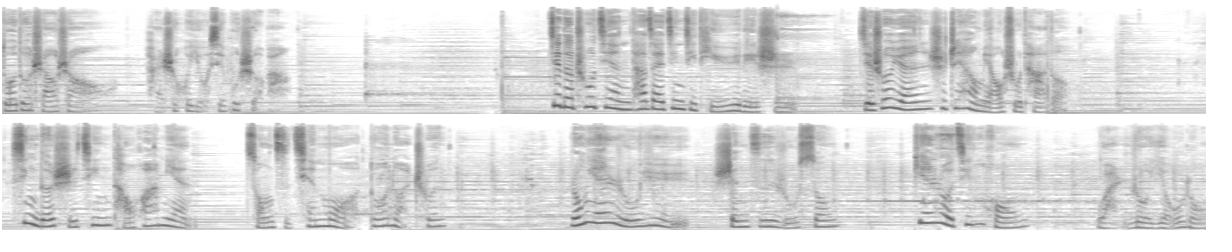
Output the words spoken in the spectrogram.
多多少少还是会有些不舍吧。记得初见他在竞技体育里时，解说员是这样描述他的：“幸得时清桃花面，从此阡陌多暖春。容颜如玉，身姿如松，翩若惊鸿，宛若游龙。”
